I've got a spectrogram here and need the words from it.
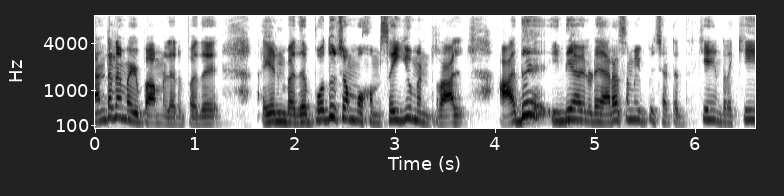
கண்டனம் எழுப்பாமல் இருப்பது என்பது பொது சமூகம் செய்யும் என்றால் அது இந்தியாவினுடைய அரசமைப்பு சட்டத்திற்கு இன்றைக்கு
